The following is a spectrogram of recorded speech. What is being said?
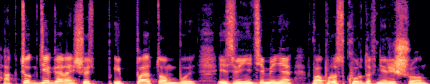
А кто, где гарантия, что и потом будет? Извините меня, вопрос курдов не решен,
